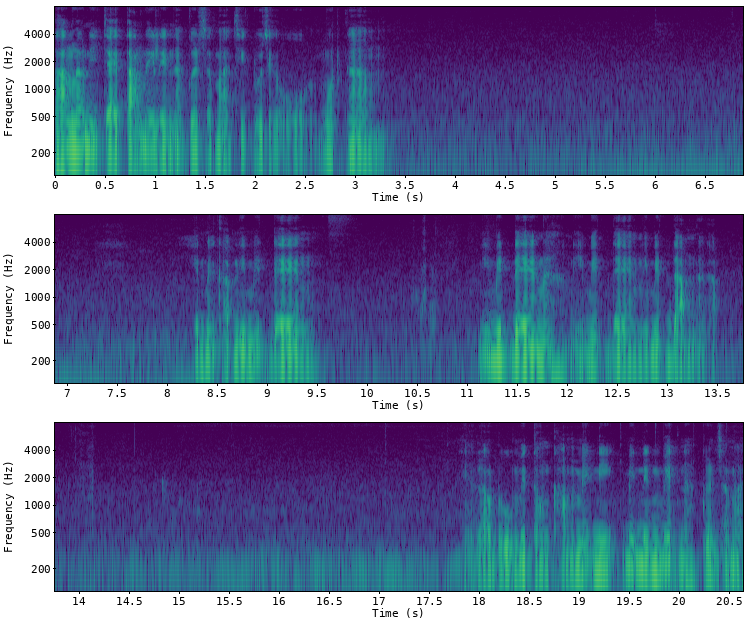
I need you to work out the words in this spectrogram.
ข้างแล้วนี่จ่ายตังค์ได้เลยนะ เพื่อนสมาชิกดูสิครับโอ้งดงาม เห็นไหมครับนี่เม็ดแดง นี่เม็ดแดงนะนี่เม็ดแดงนี่เม็ดดำนะครับเราดูเม็ดทองคำเม็ดนี้เม็ดหนึ่งเม็ดนะเพื่อนสมา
